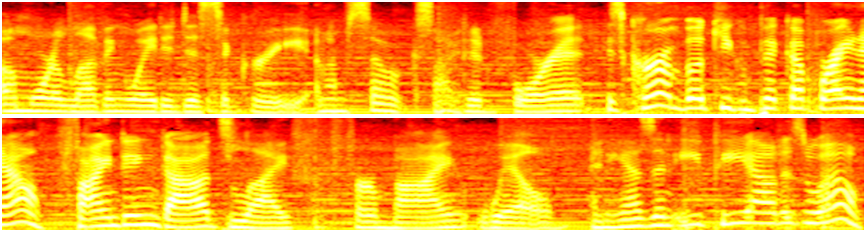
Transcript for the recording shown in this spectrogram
A More Loving Way to Disagree. And I'm so excited for it. His current book you can pick up right now Finding God's Life for My Will. And he has an EP out as well.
